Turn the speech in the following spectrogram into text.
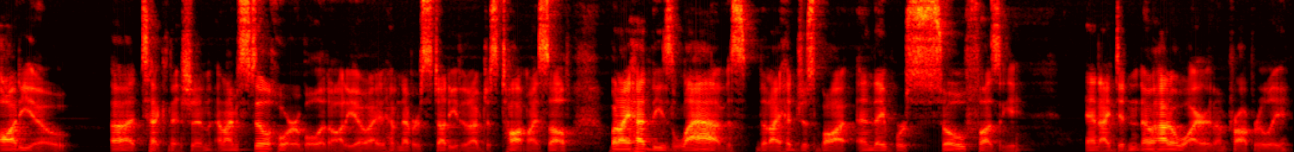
audio uh, technician, and I'm still horrible at audio. I have never studied it. I've just taught myself. But I had these lavs that I had just bought, and they were so fuzzy, and I didn't know how to wire them properly.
